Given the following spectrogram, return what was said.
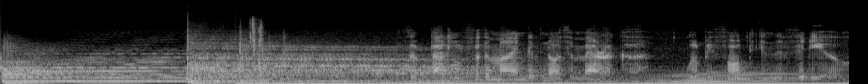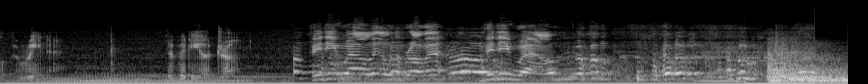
The battle for the mind of North America will be fought in the video arena. The Videodrome. Very well, little brother. Very well.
